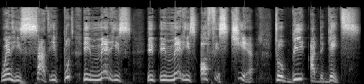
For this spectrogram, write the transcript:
when he sat, he put, he made his, he, he made his office chair to be at the gates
